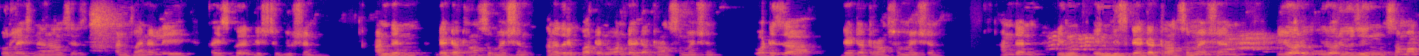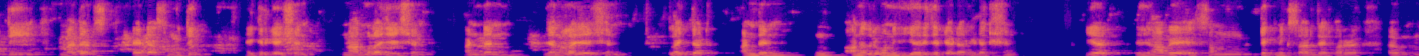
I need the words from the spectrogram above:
correlation analysis? And finally, chi-square distribution. And then data transformation. Another important one, data transformation. What is the data transformation? And then in, in this data transformation, you are you are using some of the methods, data smoothing, aggregation, normalization, and then generalization, like that. And then another one here is a data reduction. Here we have a some techniques are there for um,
